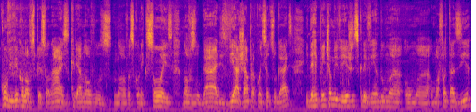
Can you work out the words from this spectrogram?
conviver com novos personagens, criar novos, novas conexões, novos lugares, viajar para conhecer outros lugares e de repente eu me vejo escrevendo uma, uma, uma fantasia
